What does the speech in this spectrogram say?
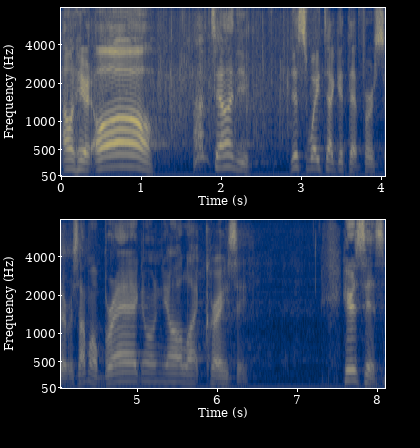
I want to hear it. Oh, I'm telling you. Just wait till I get that first service. I'm going to brag on y'all like crazy. Here's this.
